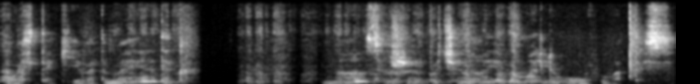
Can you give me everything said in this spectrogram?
Ось такий ведмедик у нас вже починає вимальовуватись.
